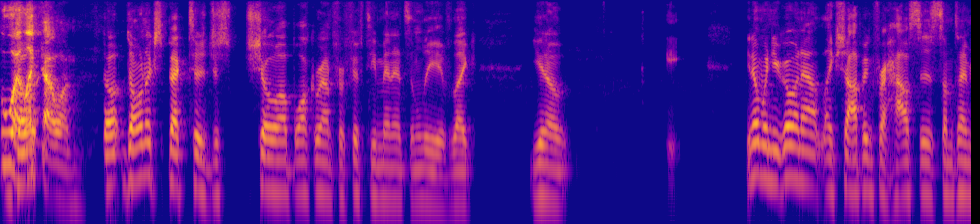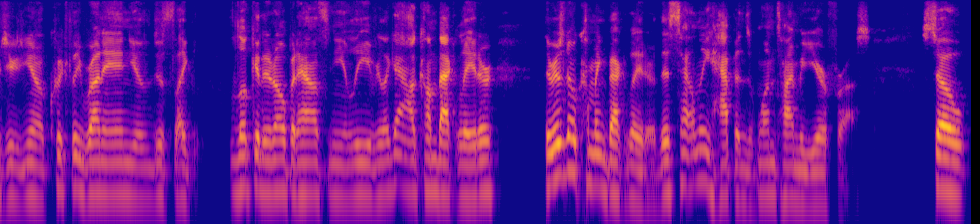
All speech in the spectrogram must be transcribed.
Oh, I like that one. don't don't expect to just show up, walk around for 15 minutes and leave. Like, you know, you know, when you're going out like shopping for houses, sometimes you, you know, quickly run in, you'll just like look at an open house and you leave. You're like, ah, I'll come back later. There is no coming back later. This only happens one time a year for us. So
